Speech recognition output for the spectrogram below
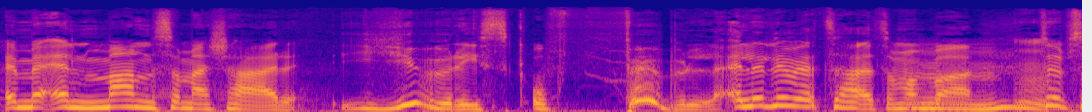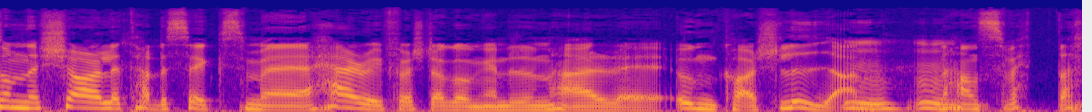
men en man som är så här djurisk och ful. Eller du vet så här som man bara, Mm. typ som när Charlotte hade sex med Harry första gången i den här eh, ungkarlslyan. Mm, mm. När han svettade.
